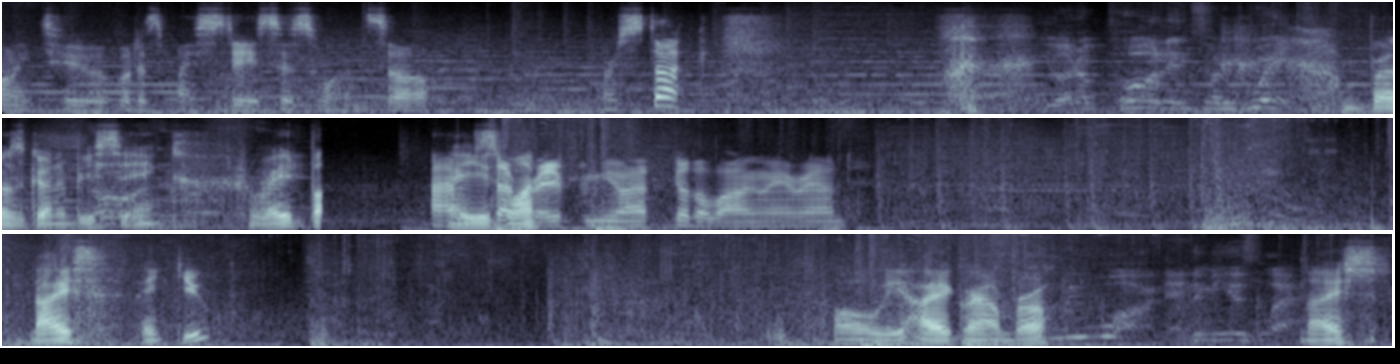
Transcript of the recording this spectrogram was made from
Only two, but it's my stasis one, so we're stuck. Your opponents are weak. Bro's gonna be seeing raid bot. I'm he's separated one. from you. I have to go the long way around. Nice, thank you. Holy high ground, bro. Only one enemy is left. Nice.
